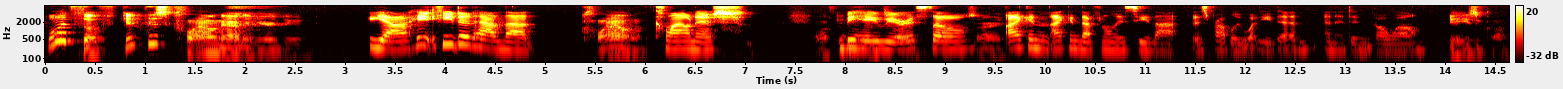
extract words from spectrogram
what the? F- Get this clown out of here, dude. yeah. He he did have that Clown. clownish Fucking behavior, so Sorry. I can I can definitely see that is probably what he did, and it didn't go well. Yeah, he's a clown.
